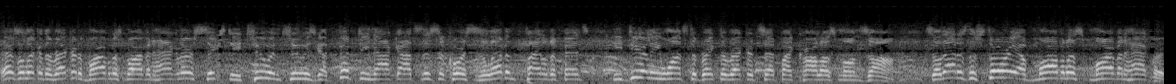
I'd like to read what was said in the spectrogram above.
There's a look at the record of Marvelous Marvin Hagler, 62 and 2. He's got 50 knockouts. This, of course, is 11th title defense. He dearly wants to break the record set by Carlos Monzon. So that is the story of Marvelous Marvin Hagler.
